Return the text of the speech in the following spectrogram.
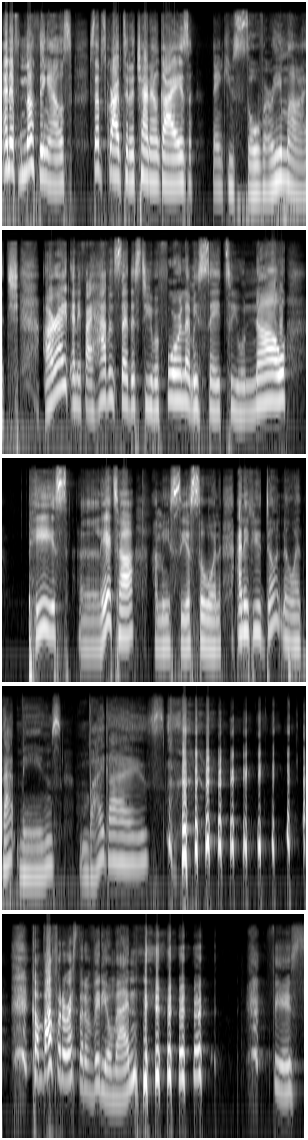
And if nothing else, subscribe to the channel, guys. Thank you so very much. All right. And if I haven't said this to you before, let me say to you now. Peace later. I may see you soon. And if you don't know what that means, bye, guys. Come back for the rest of the video, man. Peace.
